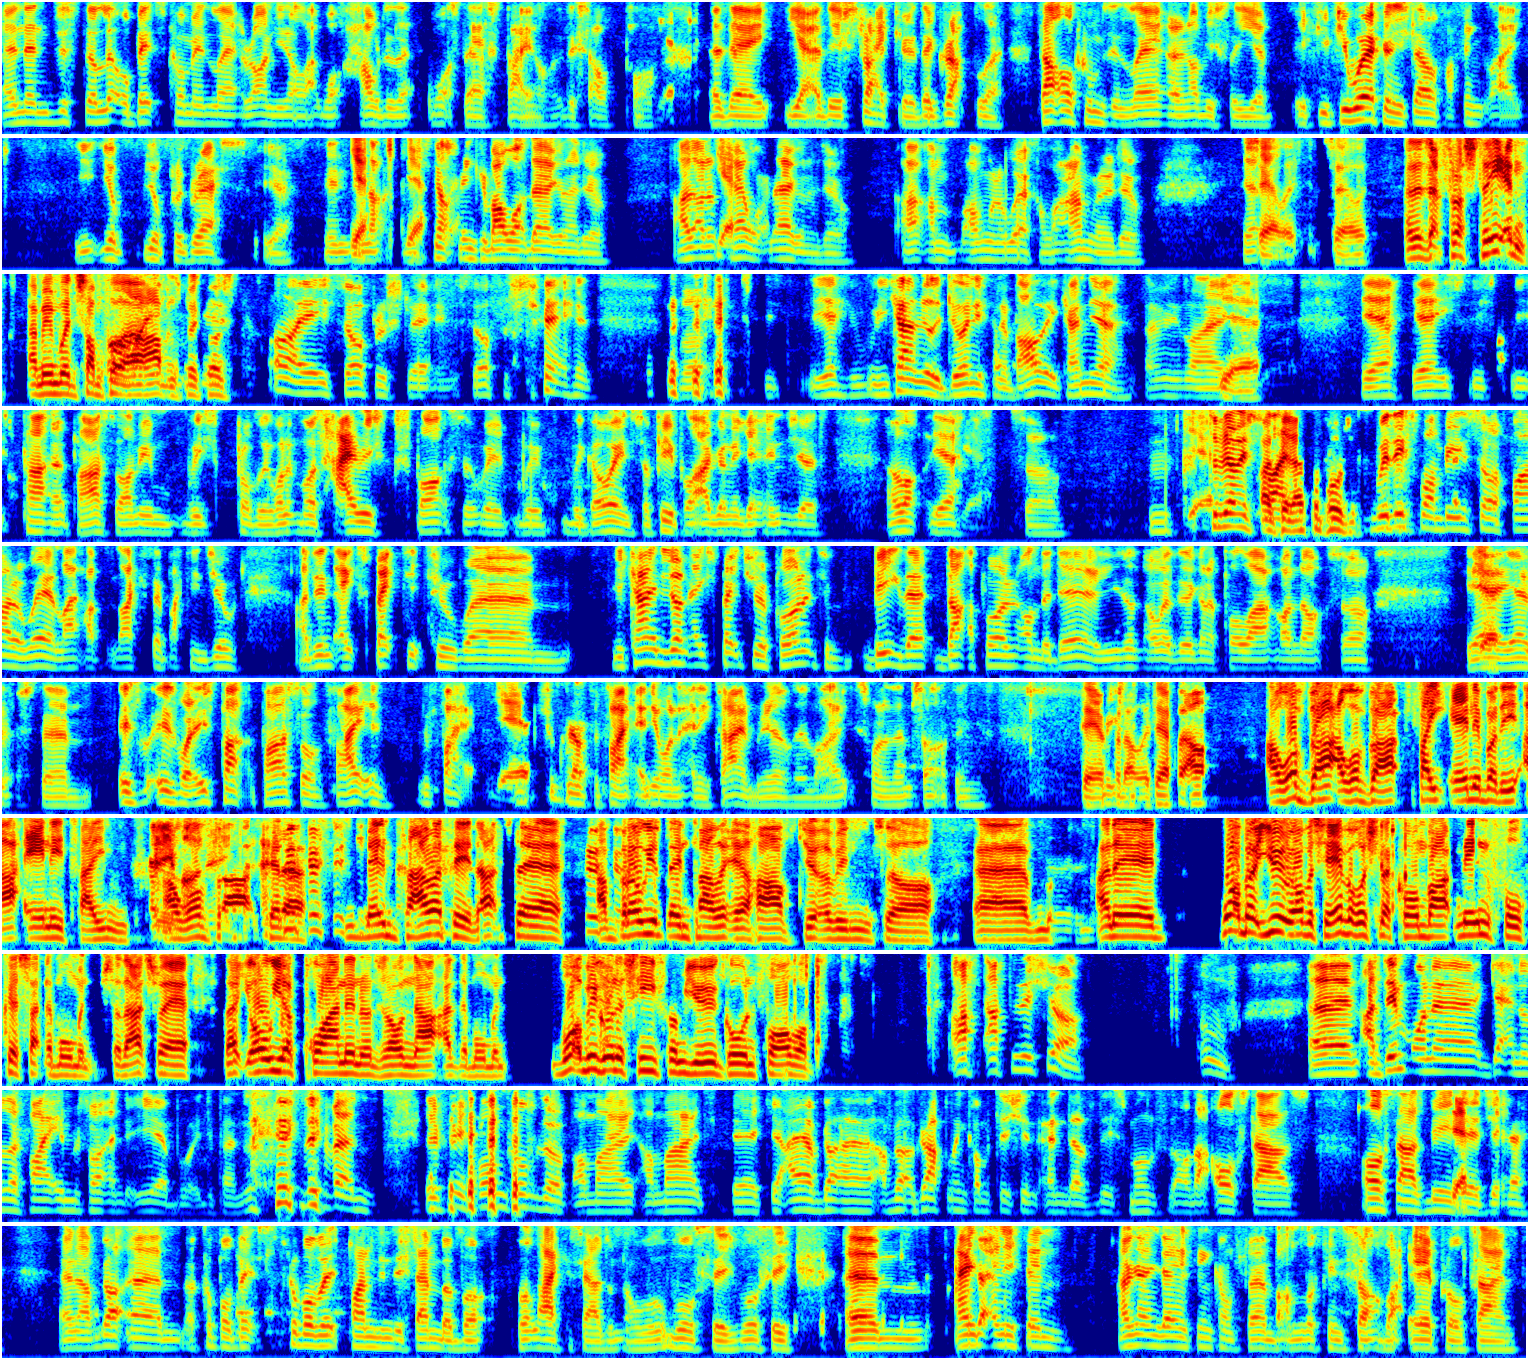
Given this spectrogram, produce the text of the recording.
and then just the little bits come in later on. You know, like what, how do they, what's their style? Are they southpaw? Yeah. Are they, yeah, are they a striker? Are they grappler? That all comes in later, and obviously, you, if if you work on yourself, I think like you, will you'll, you'll progress. Yeah, in, yeah. Yeah. It's not thinking about what they're gonna do. I, I don't yeah. care what they're gonna do. I, am I'm, I'm gonna work on what I'm gonna do. Yeah. Certainly, certainly. And is it frustrating? I mean, when something oh, like that happens because. Oh, it's so frustrating. It's so frustrating. But yeah, you can't really do anything about it, can you? I mean, like, yeah, Yeah, yeah, it's, it's, it's part of parcel. I mean, it's probably one of the most high risk sports that we we we go in, so people are going to get injured a lot. Yeah, yeah. so. Mm. Yeah. To be honest, like, with this one being so far away, like like I said back in June, I didn't expect it to. Um, you kind of don't expect your opponent to be that that opponent on the day. You don't know whether they're going to pull out or not. So, yeah, yeah, yeah just um, is is what is part parcel fighting fight. Yeah, should be able to fight anyone at any time. Really, like it's one of them sort of things. Definitely, definitely. I love that. I love that. Fight anybody at any time. Any I love that kind of mentality. That's uh, a brilliant mentality to have. Do you know what I mean? So, um, and then what about you? Obviously, evolution of combat main focus at the moment. So that's where that all your planning is on that at the moment. What are we going to see from you going forward? After the show, Ooh, um, I didn't want to get another fight in before end of the year, but it depends. it depends. If, if one comes up, I might I might take it. I have got a I've got a grappling competition end of this month, or that All Stars All Stars BJJ, yeah. and I've got um, a couple bits couple bits planned in December. But but like I said, I don't know. We'll, we'll see. We'll see. Um, I ain't got anything. I ain't got anything confirmed, but I'm looking sort of like April time,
